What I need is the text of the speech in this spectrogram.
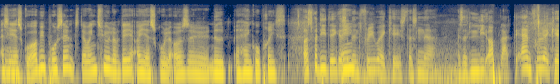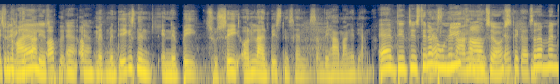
Altså, mm. jeg skulle op i procent, der var ingen tvivl om det, og jeg skulle også øh, ned have en god pris. Også fordi det ikke er sådan en freeway case, der sådan er, altså sådan lige oplagt. Det er en freeway case, fordi vi kan bakke lidt. op, ja, op ja. Men, men det er ikke sådan en, en B2C online business handel, som vi har mange af de andre. Ja, det, det stiller nogle nye krav til os. Ja, det gør det. Så der, man,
